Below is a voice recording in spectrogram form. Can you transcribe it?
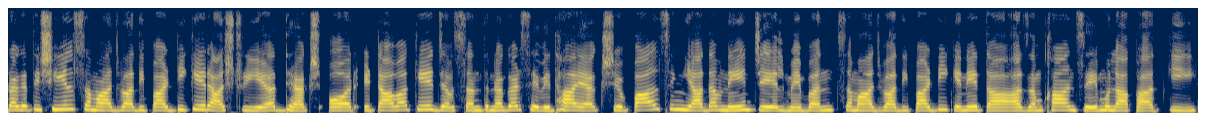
प्रगतिशील समाजवादी पार्टी के राष्ट्रीय अध्यक्ष और इटावा के जवसंत नगर से विधायक शिवपाल सिंह यादव ने जेल में बंद समाजवादी पार्टी के नेता आज़म खान से मुलाकात की।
